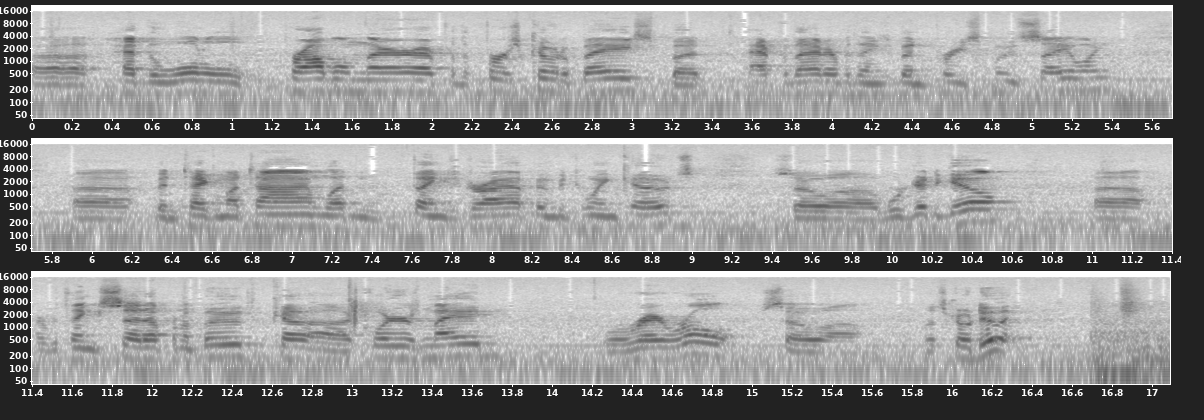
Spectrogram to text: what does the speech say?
Uh, had the little problem there after the first coat of base, but after that, everything's been pretty smooth sailing. Uh, been taking my time, letting things dry up in between coats. So uh, we're good to go. Uh, everything's set up in a booth, co- uh, clear's made. We're ready to roll. So let's go do it.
